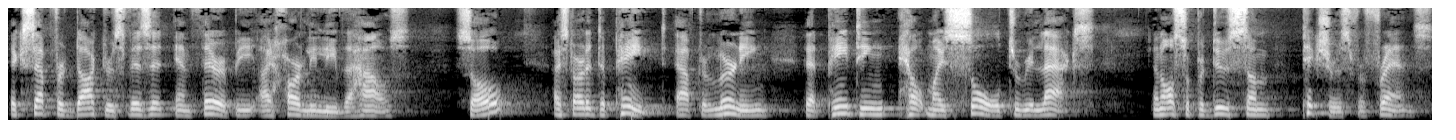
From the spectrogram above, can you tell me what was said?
Except for doctor's visit and therapy, I hardly leave the house. So I started to paint after learning that painting helped my soul to relax and also produce some pictures for friends.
